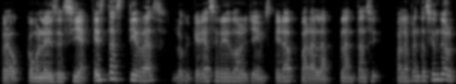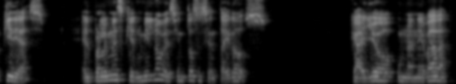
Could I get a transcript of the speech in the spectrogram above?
Pero como les decía, estas tierras, lo que quería hacer Edward James era para la, plantación, para la plantación de orquídeas. El problema es que en 1962 cayó una nevada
